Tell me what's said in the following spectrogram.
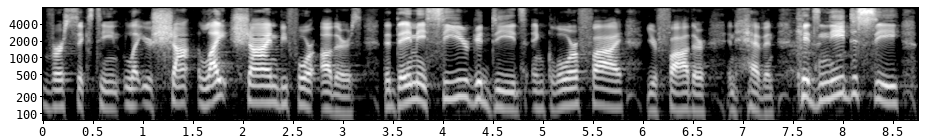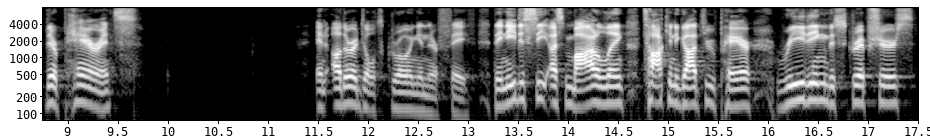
verse 16, Let your light shine before others, that they may see your good deeds and glorify your Father in heaven. Kids need to see their parents and other adults growing in their faith. They need to see us modeling, talking to God through prayer, reading the scriptures,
